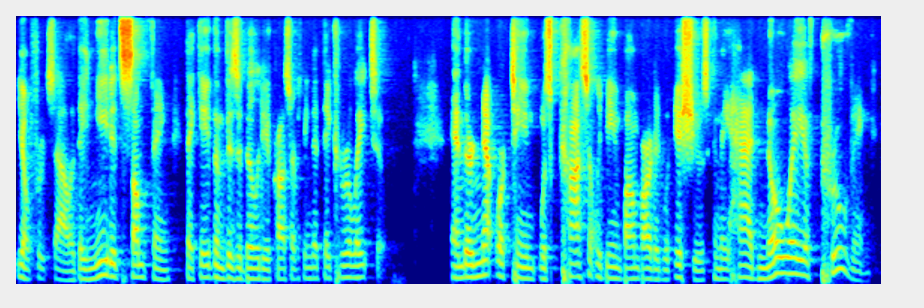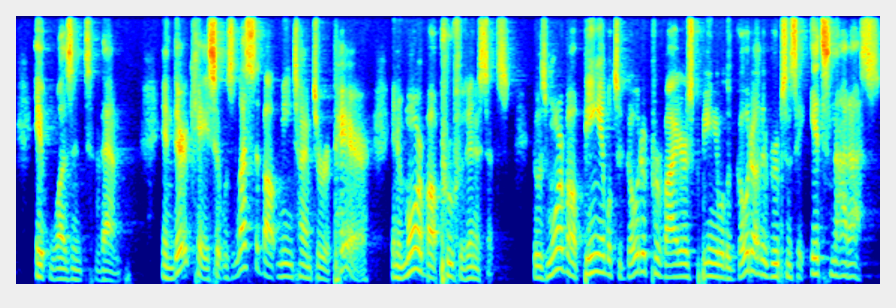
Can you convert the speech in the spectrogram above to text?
you know fruit salad they needed something that gave them visibility across everything that they could relate to and their network team was constantly being bombarded with issues and they had no way of proving it wasn't them. In their case it was less about mean time to repair and more about proof of innocence. It was more about being able to go to providers being able to go to other groups and say it's not us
